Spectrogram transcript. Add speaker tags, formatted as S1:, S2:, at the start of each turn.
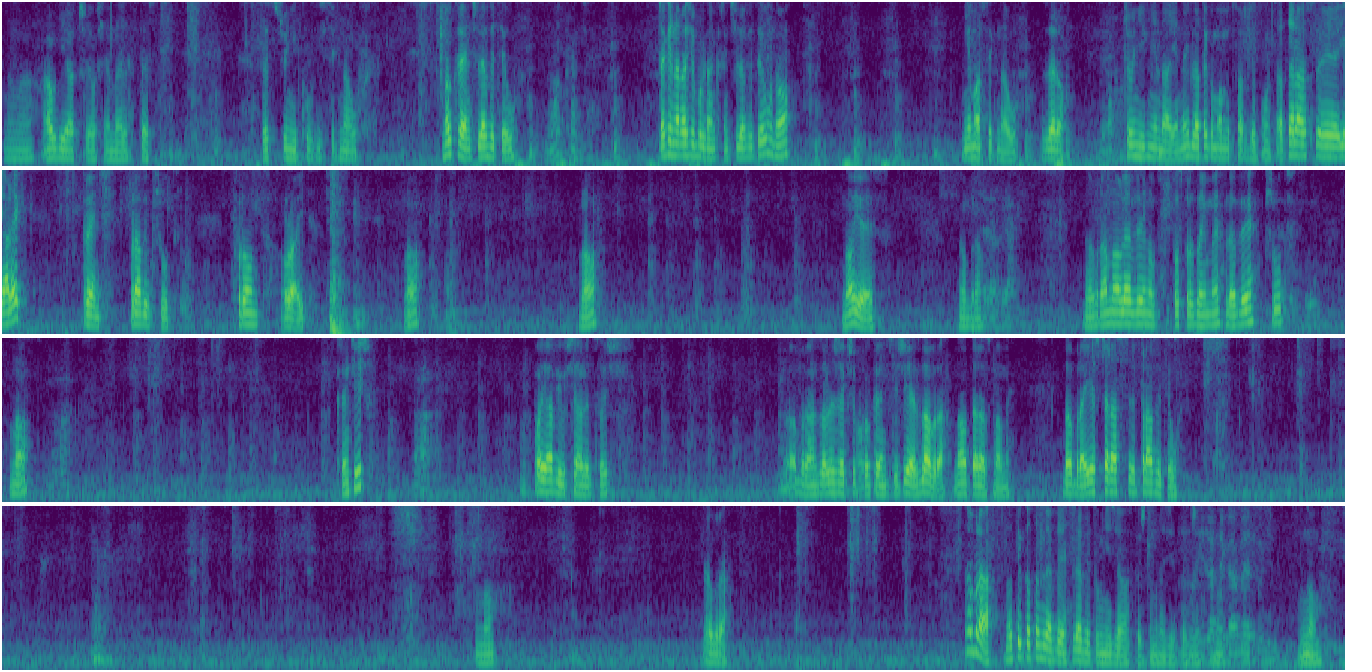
S1: No, Audi A38L, test. Test czujników i sygnałów. No kręć, lewy tył.
S2: No, kręcę.
S1: Czekaj, na razie Bogdan kręci lewy tył, no. Nie ma sygnału, zero.
S2: Zero.
S1: Czujnik nie daje, no i dlatego mamy twardy błąd. A teraz y, Jarek, kręć, prawy przód. Front, right. No. No. No jest. Dobra. Dobra, no lewy, no posprawdzajmy. Lewy, przód. No. Kręcisz?
S2: No.
S1: Pojawił się, ale coś. Dobra, zależy jak szybko kręcisz. Jest, dobra. No teraz mamy. Dobra, jeszcze raz y, prawy tył. No. Dobra. Dobra, no tylko ten lewy, lewy tu nie działa w każdym razie,
S2: No
S1: także.
S2: i dlatego ABS-u nie ma.
S1: No.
